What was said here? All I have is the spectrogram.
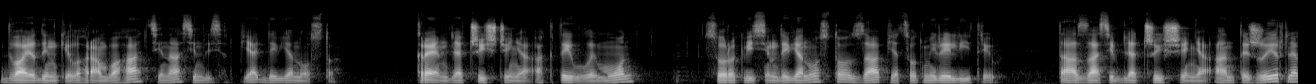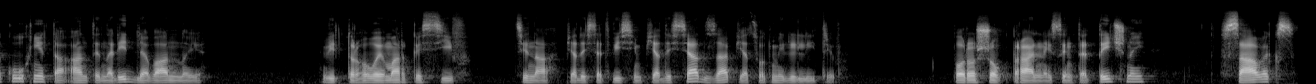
2,1 кг вага, ціна 75,90. Крем для чищення актив лимон 48,90 за 500 мл. Та засіб для чищення антижир для кухні та антиналіт для ванної. Від торгової марки Сів. Ціна 58,50 за 500 мл. Порошок пральний синтетичний. Савекс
